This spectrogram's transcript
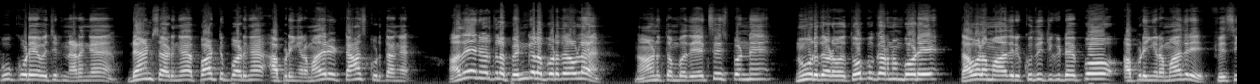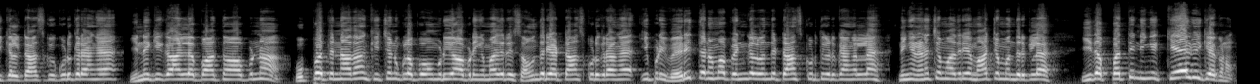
பூக்கூடைய வச்சுட்டு நடங்க டான்ஸ் ஆடுங்க பாட்டு பாடுங்க அப்படிங்கிற மாதிரி டாஸ்க் கொடுத்தாங்க. அதே நேரத்துல பெண்களை பொறுத்தளவுல நானூத்தம்பது எக்ஸசைஸ் பண்ணு நூறு தடவை தோப்பு கரணம் போடு தவளை மாதிரி குதிச்சுக்கிட்டே போ அப்படிங்கிற மாதிரி பிசிக்கல் டாஸ்க் கொடுக்குறாங்க. இன்னைக்கு காலையில பார்த்தோம் அப்படின்னா உப்ப தின்னாதான் கிச்சனுக்குள்ள போக முடியும் அப்படிங்கிற மாதிரி சௌந்தர்யா டாஸ்க் கொடுக்குறாங்க. இப்படி வெறித்தனமா பெண்கள் வந்து டாஸ்க் கொடுத்துட்டு இருக்காங்கல்ல நீங்க நினைச்ச மாதிரியே மாற்றம் வந்திருக்குல்ல இத பத்தி நீங்க கேள்வி கேட்கணும்.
